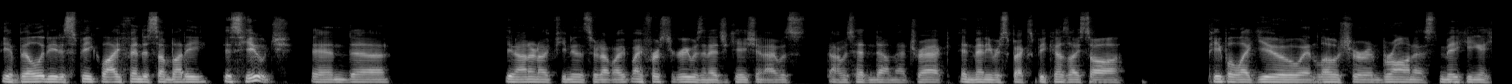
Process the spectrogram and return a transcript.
the ability to speak life into somebody is huge. And uh, you know, I don't know if you knew this or not. My my first degree was in education. I was I was heading down that track in many respects because I saw people like you and Loescher and Bronis making a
